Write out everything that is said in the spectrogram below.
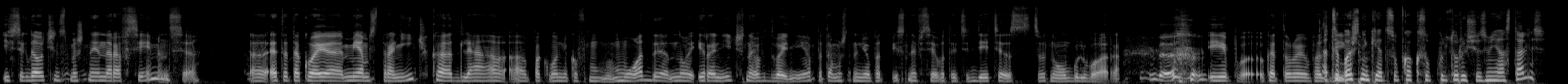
И всегда очень смешные на Рафсеменсе. Э, Это такое мем-страничка для а, поклонников моды, но ироничная вдвойне, потому что на нее подписаны все вот эти дети с цветного бульвара, Да. и которые А возби- ЦБшники, это суб- как субкультура еще из меня остались?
